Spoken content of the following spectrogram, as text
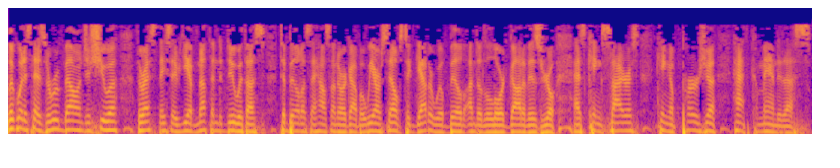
Look what it says. Zerubbabel and Jeshua, the rest, they said, you have nothing to do with us to build us a house unto our God, but we ourselves together will build unto the Lord God of Israel as King Cyrus, king of Persia, hath commanded us.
